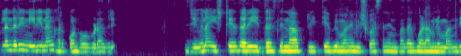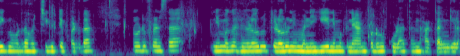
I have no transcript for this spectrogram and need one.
ಇಲ್ಲಂದ್ರೆ ನೀರಿನಂಗೆ ಹರ್ಕೊಂಡು ಹೋಗ್ಬಿಡೋದ್ರಿ. ಜೀವನ ಇಷ್ಟೇ ಅದ ರೀ, ಇದ್ದಷ್ಟು ದಿನ ಪ್ರೀತಿ, ಅಭಿಮಾನ ವಿಶ್ವಾಸದಿಂದ ಬದಕ್ಬೇಡಮ್ರಿ ಮಂದಿಗೆ ನೋಡ್ದೆ, ಹೊಚ್ಚಿಗಿಟ್ಟಿ ಪಡ್ದ. ನೋಡ್ರಿ ಫ್ರೆಂಡ್ಸ ನಿಮಗೆ ಹೇಳೋರು ಕೇಳೋರು ನಿಮ್ಮ ಮನೆಗೆ ನಿಮಗೆ ಜ್ಞಾನ ಕೊಡೋರು ಕೂಡ ತಂದು ಹಾಕಂಗಿಲ್ಲ.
